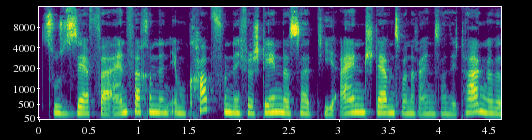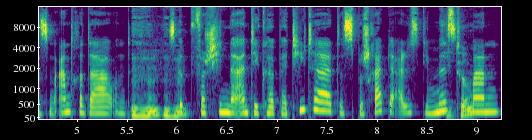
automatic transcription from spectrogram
zu sehr vereinfachen in ihrem Kopf und nicht verstehen, dass halt die einen sterben zwar nach 21 Tagen, aber es sind andere da und Mhm, es gibt verschiedene Antikörper Titer, das beschreibt er alles, die misst Titer? man.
